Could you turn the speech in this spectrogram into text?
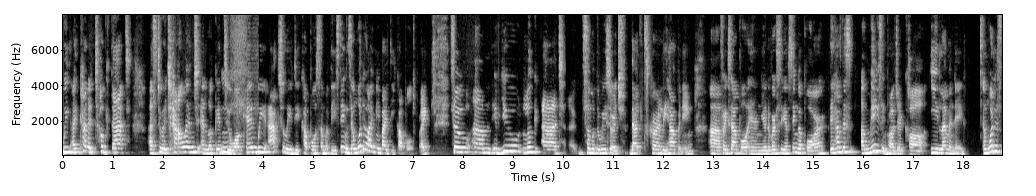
we i kind of took that as to a challenge and look into well can we actually decouple some of these things? And what do i mean by decoupled right? So um, if you look at some of the research that's currently happening uh, for example in university of singapore they have this amazing project called e-lemonade and what is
